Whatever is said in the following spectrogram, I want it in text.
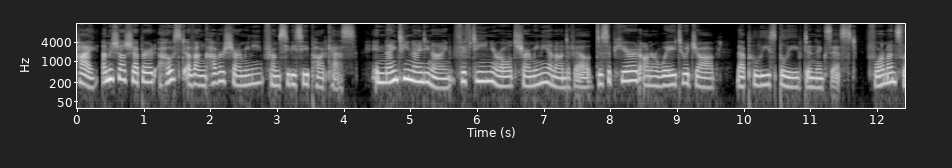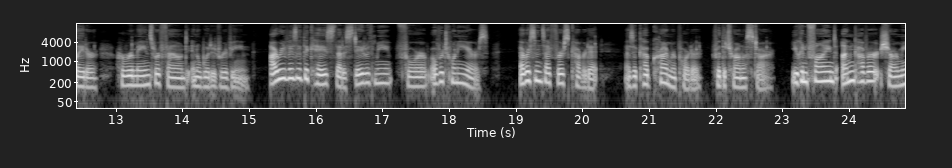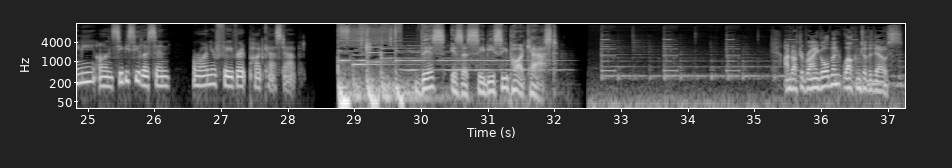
Hi, I'm Michelle Shepard, host of Uncover Sharmini from CBC Podcasts. In 1999, 15 year old Sharmini Anandavel disappeared on her way to a job that police believed didn't exist. Four months later, her remains were found in a wooded ravine. I revisit the case that has stayed with me for over 20 years, ever since I first covered it as a cub crime reporter for the Toronto Star. You can find Uncover Sharmini on CBC Listen or on your favorite podcast app. This is a CBC podcast. I'm Dr. Brian Goldman. Welcome to The Dose.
